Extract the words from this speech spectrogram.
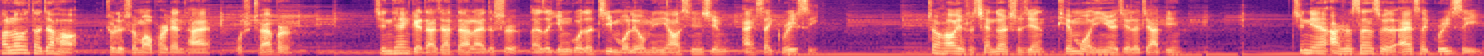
Hello，大家好，这里是冒牌电台，我是 Trevor。今天给大家带来的是来自英国的寂寞流民谣新星 Isaac Gracie，正好也是前段时间天漠音乐节的嘉宾。今年二十三岁的 Isaac Gracie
